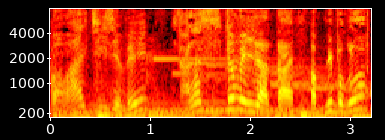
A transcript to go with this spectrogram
बवाल चीज़ है बे साला सिस्टम मिल जाता है। अपनी पकड़ो।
